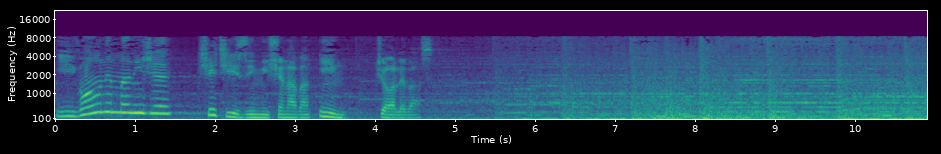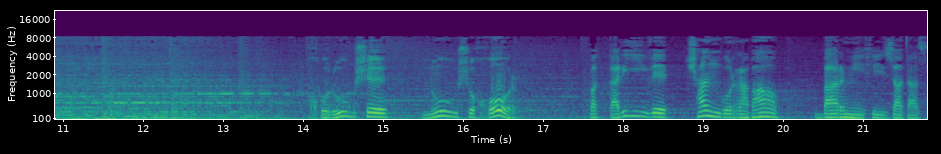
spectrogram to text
ایوان منیژه چه چیزی میشنوند؟ این جالب است. خروش نوش و خور و قریب چنگ و رباب برمیخیزد از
